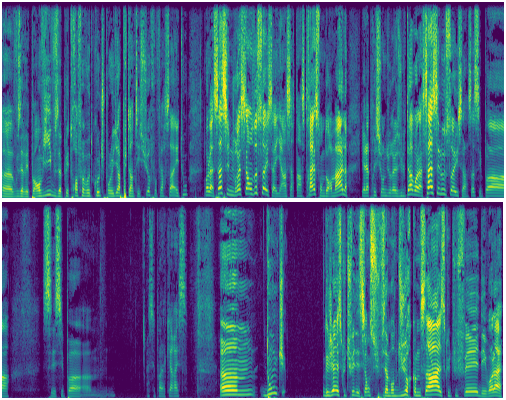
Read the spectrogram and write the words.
euh, vous n'avez pas envie, vous appelez trois fois votre coach pour lui dire putain, t'es sûr, faut faire ça et tout. Voilà, ça c'est une vraie séance de seuil, ça. Il y a un certain stress, on dort mal, il y a la pression du résultat, voilà, ça c'est le seuil, ça. Ça c'est pas. C'est pas. C'est pas la caresse. Euh, donc, déjà, est-ce que tu fais des séances suffisamment dures comme ça? Est-ce que tu fais des. Voilà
